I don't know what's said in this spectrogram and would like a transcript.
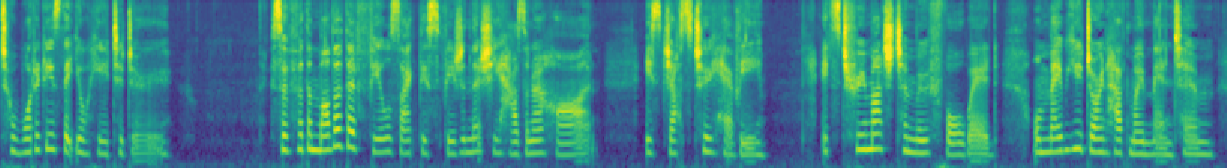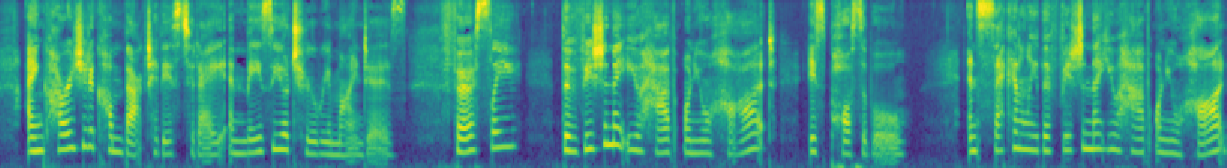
to what it is that you're here to do. So, for the mother that feels like this vision that she has in her heart is just too heavy, it's too much to move forward, or maybe you don't have momentum, I encourage you to come back to this today, and these are your two reminders. Firstly, the vision that you have on your heart is possible. And secondly, the vision that you have on your heart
